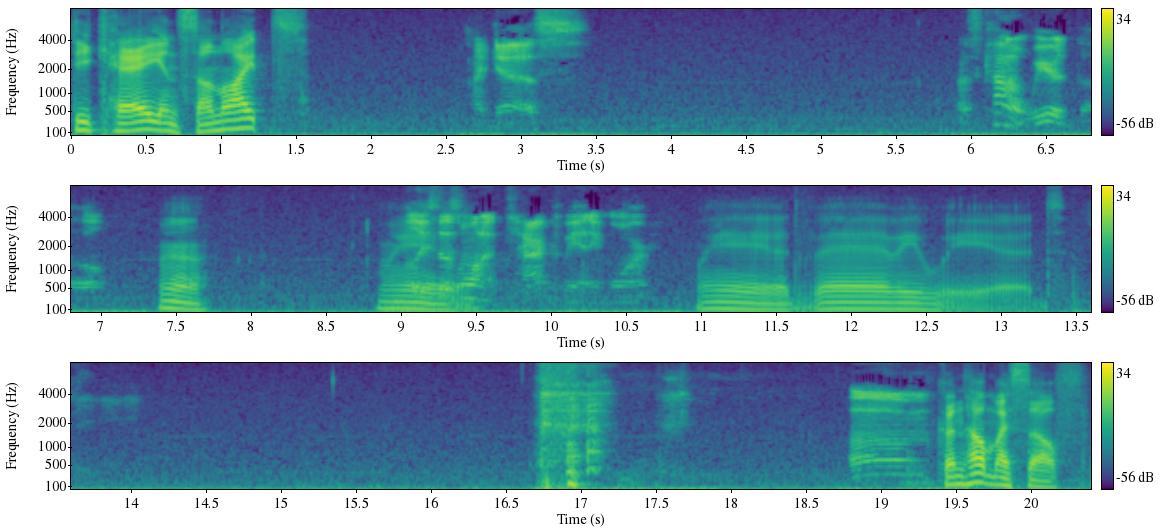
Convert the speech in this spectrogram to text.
decay in sunlight? I guess. That's kind of weird, though. Huh. At least it doesn't want to attack me anymore. Weird. Very weird. Um, Couldn't help myself.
